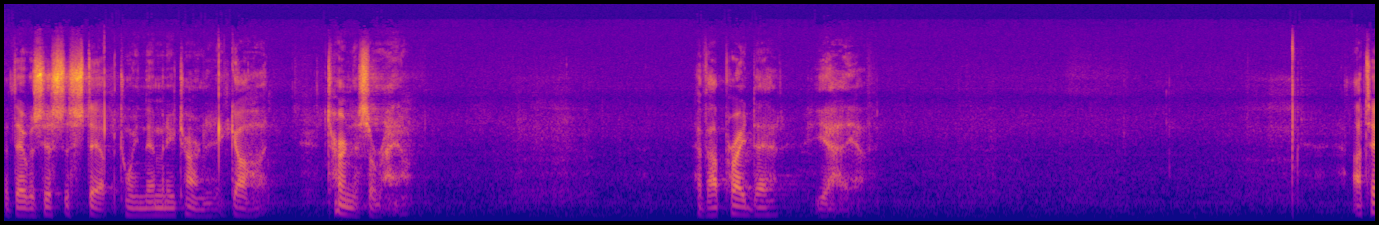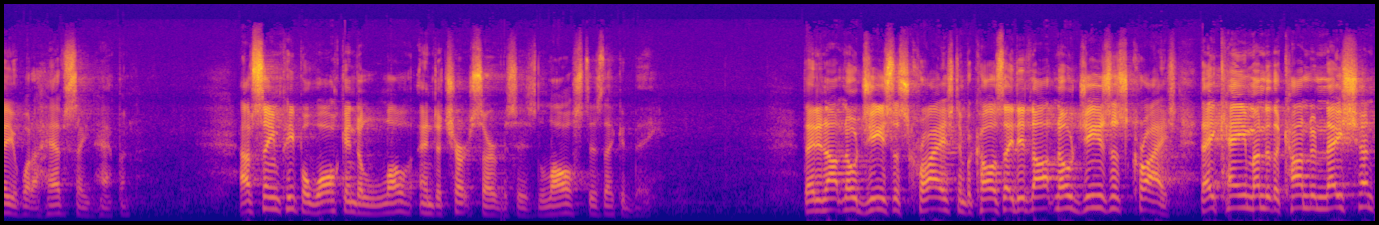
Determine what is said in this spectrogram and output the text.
that there was just a step between them and eternity. God, turn this around. Have I prayed that? Yeah, I have. I'll tell you what I have seen happen. I've seen people walk into, lo- into church services lost as they could be. They did not know Jesus Christ, and because they did not know Jesus Christ, they came under the condemnation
